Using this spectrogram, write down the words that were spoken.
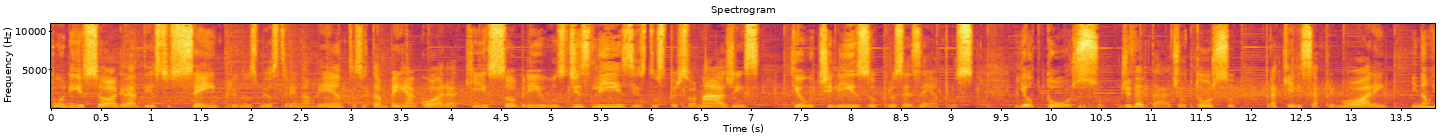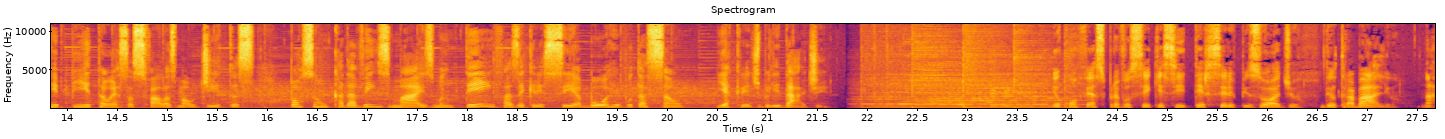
por isso eu agradeço sempre nos meus treinamentos e também agora aqui sobre os deslizes dos personagens que eu utilizo para os exemplos. E eu torço, de verdade, eu torço para que eles se aprimorem e não repitam essas falas malditas, possam cada vez mais manter e fazer crescer a boa reputação e a credibilidade. Eu confesso para você que esse terceiro episódio deu trabalho. Na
